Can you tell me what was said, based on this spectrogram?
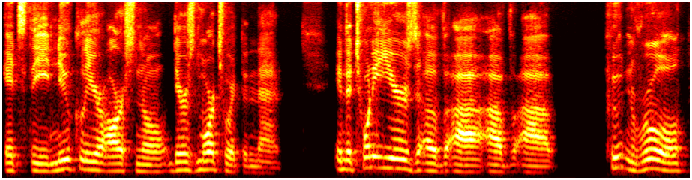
it's the nuclear arsenal. There's more to it than that. In the 20 years of, uh, of uh, Putin rule,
